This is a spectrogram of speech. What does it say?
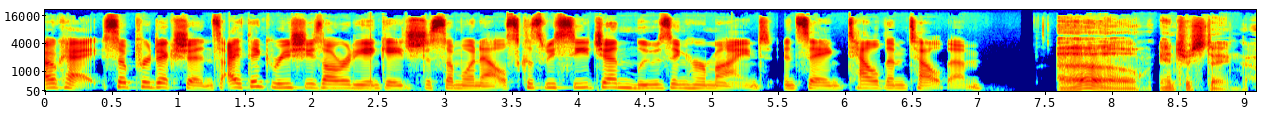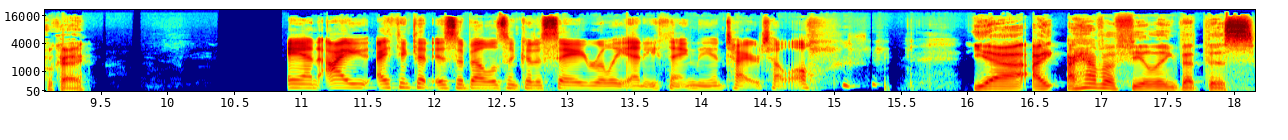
Okay, so predictions. I think Rishi's already engaged to someone else because we see Jen losing her mind and saying, Tell them, tell them. Oh, interesting. Okay. And I, I think that Isabel isn't going to say really anything the entire tell all. Yeah, I, I have a feeling that this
